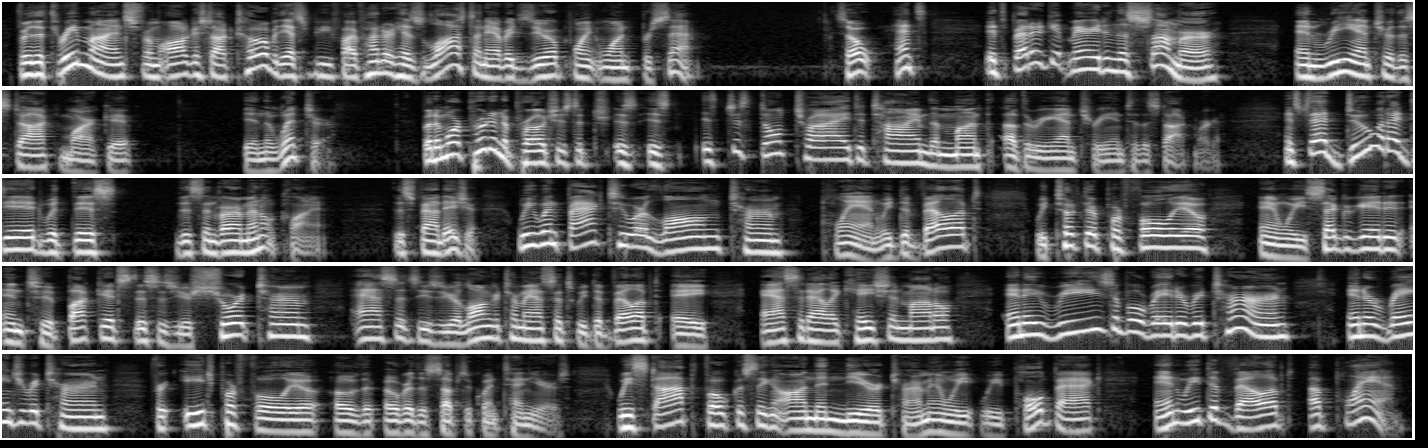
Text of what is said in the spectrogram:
For the three months from August to October, the S&P 500 has lost on average 0.1%. So, hence, it's better to get married in the summer and re-enter the stock market in the winter. But a more prudent approach is to is, is, is just don't try to time the month of the reentry into the stock market. Instead, do what I did with this this environmental client, this foundation. We went back to our long-term plan. We developed we took their portfolio and we segregated it into buckets. This is your short-term assets, these are your longer-term assets. We developed a asset allocation model and a reasonable rate of return and a range of return for each portfolio over the, over the subsequent 10 years. We stopped focusing on the near term and we, we pulled back and we developed a plan.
